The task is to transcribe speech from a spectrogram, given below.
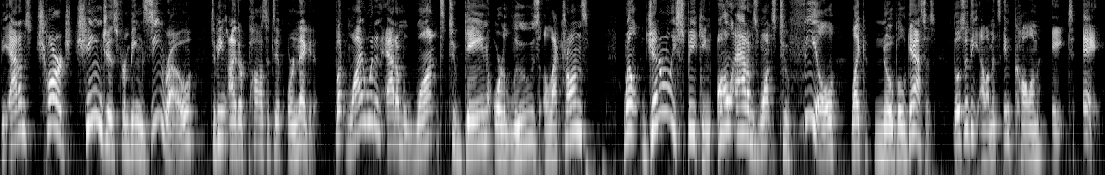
the atom's charge changes from being zero to being either positive or negative. But why would an atom want to gain or lose electrons? Well, generally speaking, all atoms want to feel like noble gases. Those are the elements in column 8a.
